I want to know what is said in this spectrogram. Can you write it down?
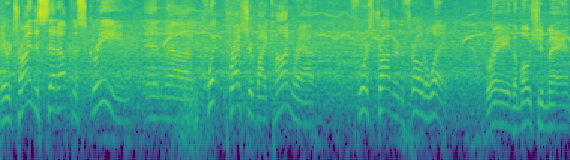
They were trying to set up a screen, and uh, quick pressure by Conrad forced Trotter to throw it away. Bray, the motion man,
